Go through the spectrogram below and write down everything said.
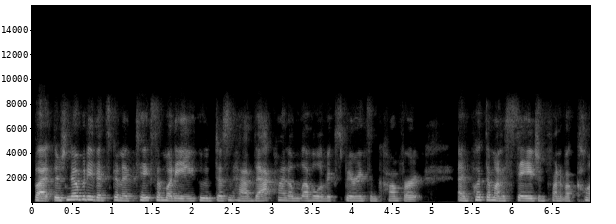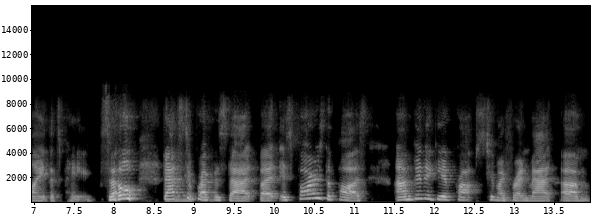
But there's nobody that's going to take somebody who doesn't have that kind of level of experience and comfort and put them on a stage in front of a client that's paying. So that's right. to preface that. But as far as the pause, I'm going to give props to my friend Matt. Um,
